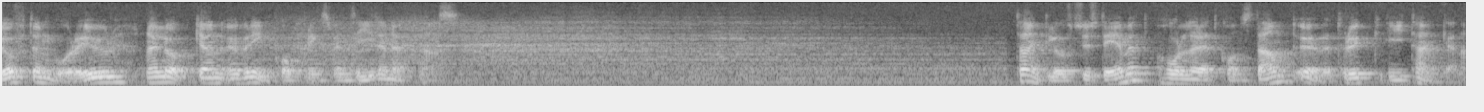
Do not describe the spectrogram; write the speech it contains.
Luften går ur när luckan över inkopplingsventilen öppnas. Tankluftsystemet håller ett konstant övertryck i tankarna.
